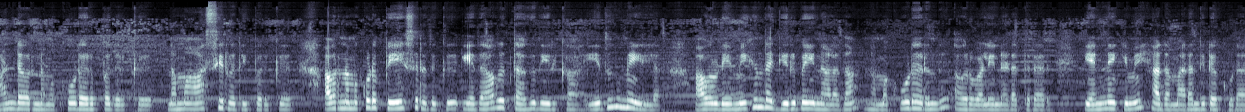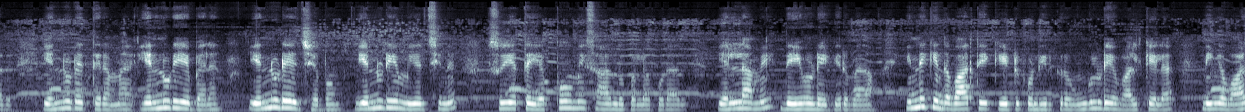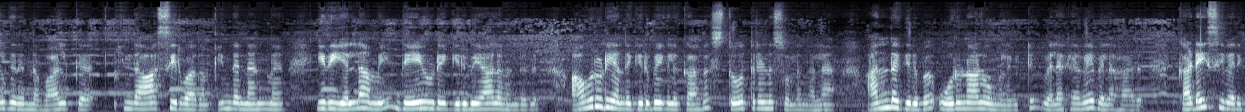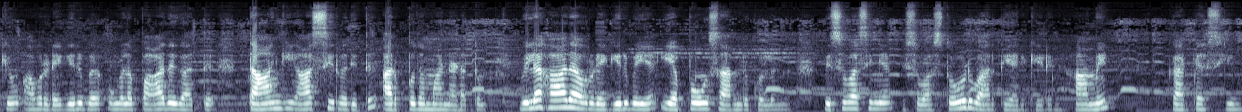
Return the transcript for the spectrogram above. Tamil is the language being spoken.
ஆண்டவர் நம்ம கூட இருப்பதற்கு நம்ம ஆசீர்வதிப்பதற்கு அவர் நம்ம கூட பேசுகிறதுக்கு ஏதாவது தகுதி இருக்கா? எதுவுமே இல்லை. அவருடைய மிகுந்த கிருபையினால தான் நம்ம கூட இருந்து அவர் வழி நடத்துகிறார் என்றைக்குமே அதை மறந்துடக்கூடாது. என்னுடைய திறமை என்னுடைய பலன் என்னுடைய ஜெபம் என்னுடைய முயற்சின்னு சுயத்தை எப்போவுமே சார்ந்து கொள்ளக்கூடாது. எல்லாமே தேவனுடைய கிருபை தான் இன்றைக்கி இந்த வார்த்தையை கேட்டுக்கொண்டிருக்கிற உங்களுடைய வாழ்க்கையில் நீங்கள் வாழ்கிற இந்த வாழ்க்கை இந்த ஆசீர்வாதம் இந்த நன்மை இது எல்லாமே தேவனுடைய கிருபையால் வந்தது. அவருடைய அந்த கிருபைகளுக்காக ஸ்தோத்திரன்னு சொல்லுங்களேன். அந்த கிருபை ஒரு நாள் உங்களை விட்டு விலகவே விலகாது. கடைசி வரைக்கும் அவருடைய கிருபை உங்களை பாதுகாத்து தாங்கி ஆசீர்வதித்து அற்புதமாக நடத்தும். விலகாத அவருடைய கிருபையை எப்பவும் சார்ந்து கொள்ளுங்கள் விசுவாசிங்க விசுவாசத்தோடு வார்த்தையை அறிக்கையிடுங்க. ஆமீன். God bless you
